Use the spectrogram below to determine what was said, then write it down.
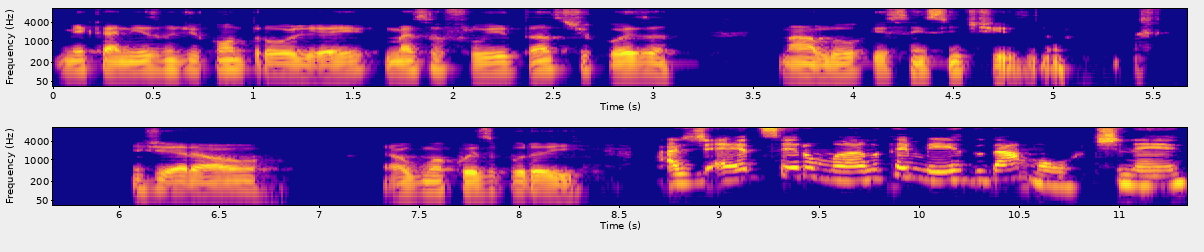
mecanismo de controle. Aí começa a fluir tanto de coisa maluca e sem sentido, né? em geral, é alguma coisa por aí. É do ser humano ter medo da morte, né?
